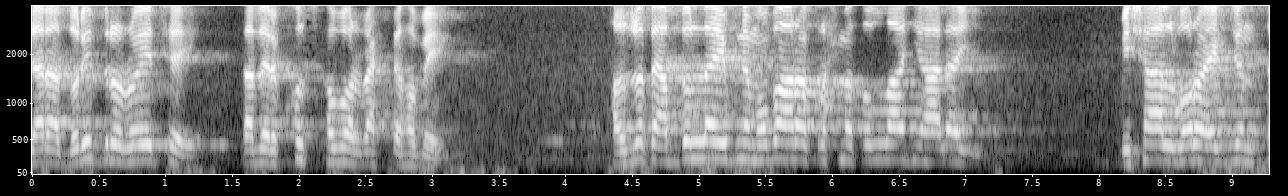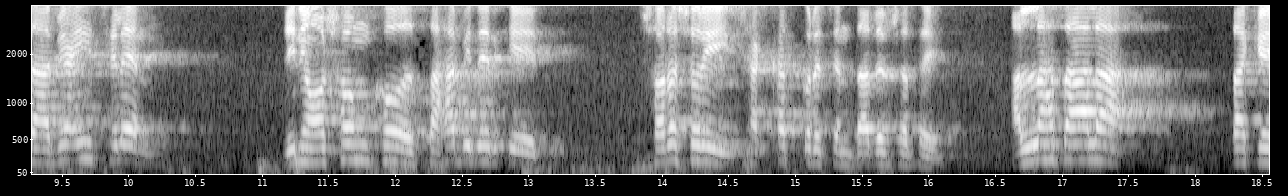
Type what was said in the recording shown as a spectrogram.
যারা দরিদ্র রয়েছে তাদের খোঁজ খবর রাখতে হবে। হজরত আবদুল্লাহ ইবনে মোবারক রহমতুল্লাহ আলাই বিশাল বড় একজন তাবিআই ছিলেন, যিনি অসংখ্য সাহাবিদেরকে সরাসরি সাক্ষাৎ করেছেন তাদের সাথে। আল্লাহ তাআলা তাকে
